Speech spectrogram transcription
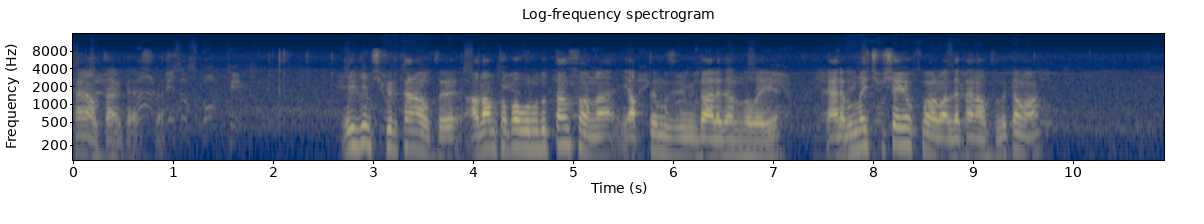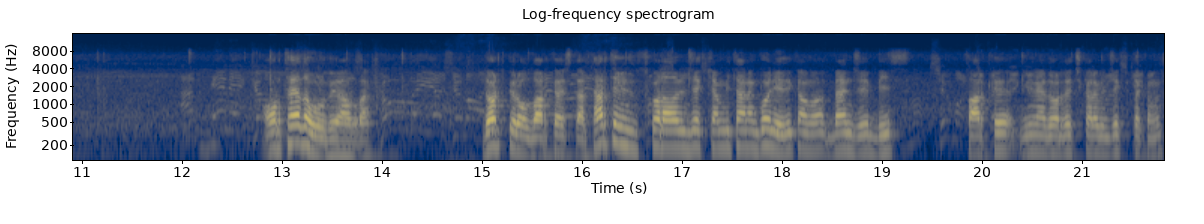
penaltı arkadaşlar. İlginç bir penaltı. Adam topa vurulduktan sonra yaptığımız bir müdahaleden dolayı. Yani bunda hiçbir şey yok normalde penaltılık ama. Ortaya da vurdu ya Burak. 4-1 oldu arkadaşlar. Tertemiz bir skor alabilecekken bir tane gol yedik ama bence biz farkı yine 4'e çıkarabilecek bir takımız.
